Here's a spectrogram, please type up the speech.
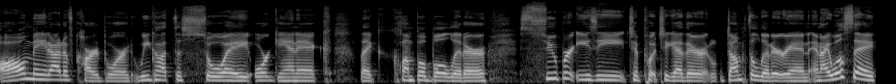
all made out of cardboard. We got the soy organic, like clumpable litter. Super easy to put together, dump the litter in. And I will say,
